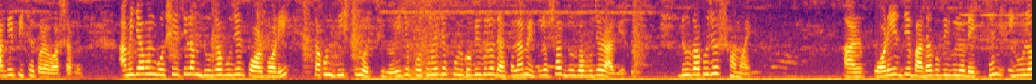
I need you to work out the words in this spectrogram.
আগে পিছে করে বসাবেন। আমি যেমন বসিয়েছিলাম দুর্গাপুজোর পরপরই, তখন বৃষ্টি হচ্ছিল। এই যে প্রথমে যে ফুলকপিগুলো দেখালাম, এগুলো সব দুর্গাপুজোর আগে। দুর্গাপুজোর সময়। আর পরের যে বাঁধাকপিগুলো দেখছেন, এগুলো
